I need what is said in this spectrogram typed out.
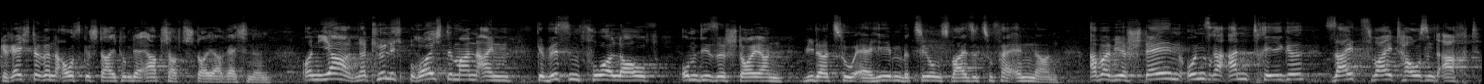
gerechteren Ausgestaltung der Erbschaftssteuer rechnen. Und ja, natürlich bräuchte man einen gewissen Vorlauf, um diese Steuern wieder zu erheben bzw. zu verändern. Aber wir stellen unsere Anträge seit 2008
